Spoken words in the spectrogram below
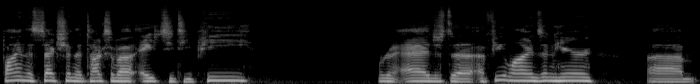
find the section that talks about HTTP. We're going to add just a, a few lines in here. Um,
